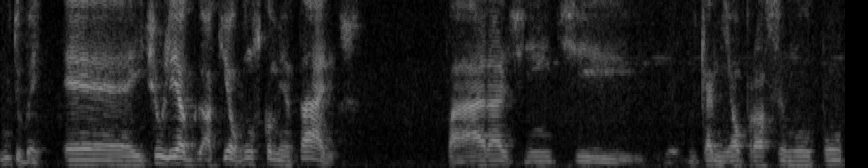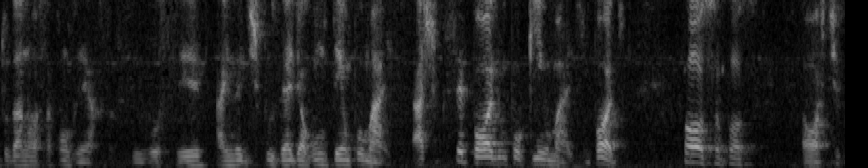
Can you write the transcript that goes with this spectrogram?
Muito bem. É, e deixa eu ler aqui alguns comentários para a gente encaminhar o próximo ponto da nossa conversa, se você ainda dispuser de algum tempo mais. Acho que você pode um pouquinho mais, não pode? Posso, posso. Ótimo.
